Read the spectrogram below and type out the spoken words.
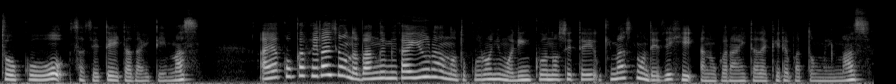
投稿をさせていただいています。あやこカフェラジオの番組概要欄のところにもリンクを載せておきますので、ぜひあのご覧いただければと思います。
